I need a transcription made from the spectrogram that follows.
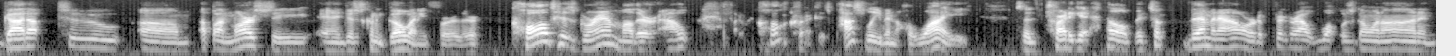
got up to um, up on Marcy and just couldn't go any further. Called his grandmother out, recall correctly, it's possibly even Hawaii, to try to get help. It took them an hour to figure out what was going on and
